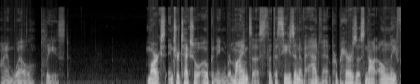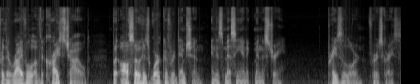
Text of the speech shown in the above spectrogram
I am well pleased. Mark's intertextual opening reminds us that the season of Advent prepares us not only for the arrival of the Christ child, but also his work of redemption in his messianic ministry. Praise the Lord for his grace.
